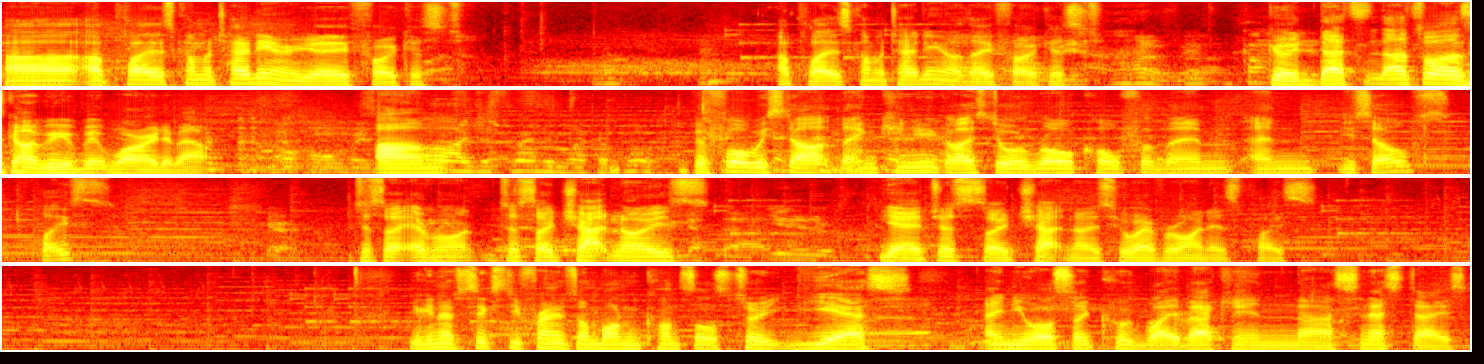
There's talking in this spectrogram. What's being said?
Uh, are players commentating or are they focused? Are players commentating or are they focused? Good. That's that's what I was going to be a bit worried about. Oh, Um, I just read him like a book. before we start, then, can you guys do a roll call for them and yourselves, please? Just so everyone, just so chat knows. Yeah, just so chat knows who everyone is, please. You can have 60 frames on modern consoles too. Yes, and you also could way back in uh, SNES days.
